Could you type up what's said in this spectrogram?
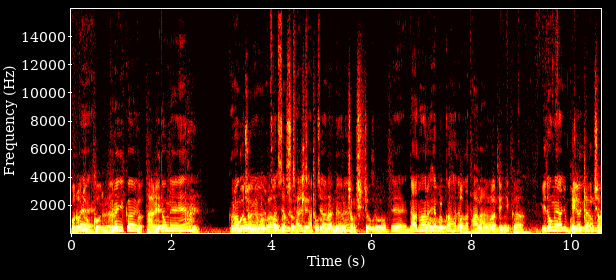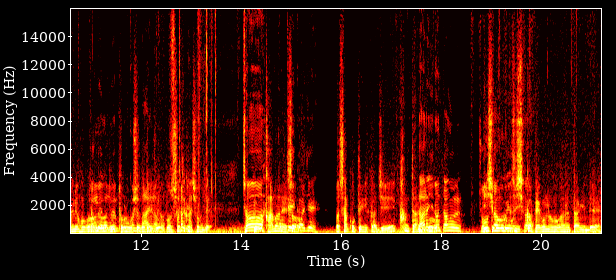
도로 네. 조건은 그러니까 그 아래 이 동네에 그런 전용호가 컨셉을 얻어서 잘 이렇게 잡지 도로 만들면 않으면 정식적으로 예 나도 하나 해볼까 하다가 다 도로가. 되니까 이 동네 아주 무지하게 땅 전용호가 경매 얻어가지고 도로 오셔도 되고요. 그건 선택하시면 돼요. 저 그거 감안해서 산꼭대기까지 큰 땅이고 나는 이런 땅을 좋은 땅으로 25억에서 시가 보니까 100억 넘어가는 땅인데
